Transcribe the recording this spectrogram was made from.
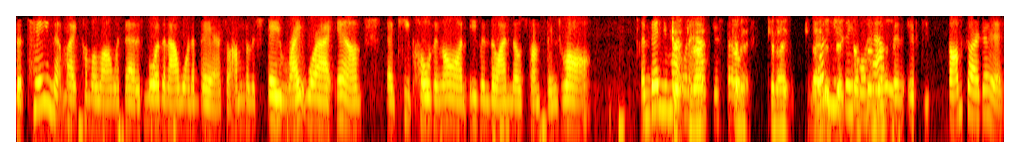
the pain that might come along with that is more than I want to bear. So I'm going to stay right where I am and keep holding on, even though I know something's wrong. And then you might can, want to ask yourself, can I, can I, what do you think will happen if you? Oh, I'm sorry. Go ahead.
